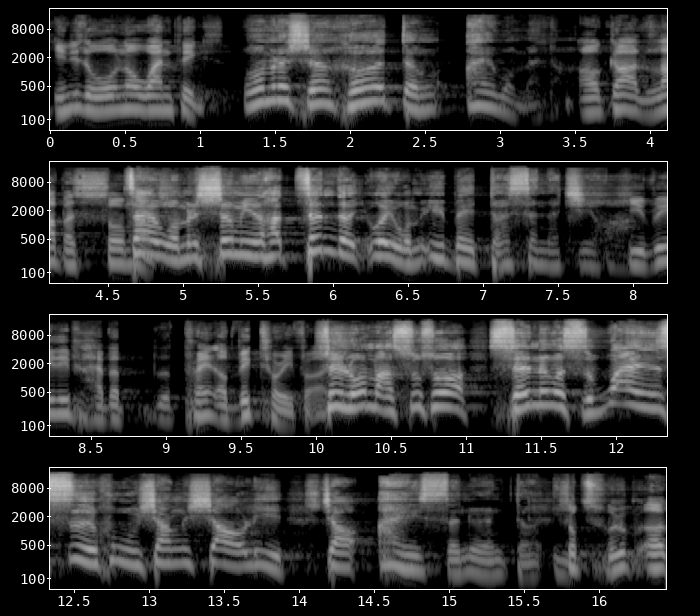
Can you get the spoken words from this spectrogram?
：You need to know one thing. 我们的神何等爱我们啊 Our God loves us so 在 much. 我们的生命中，他真的为我们预备得胜的计划。 He really have a plan of victory for us. 所以罗马书说，神能够使万事互相效力，叫爱神的人得益 So 处。 uh,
